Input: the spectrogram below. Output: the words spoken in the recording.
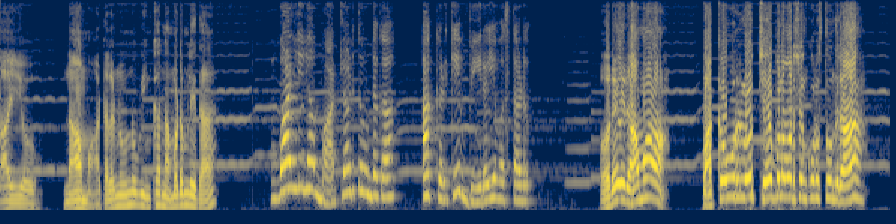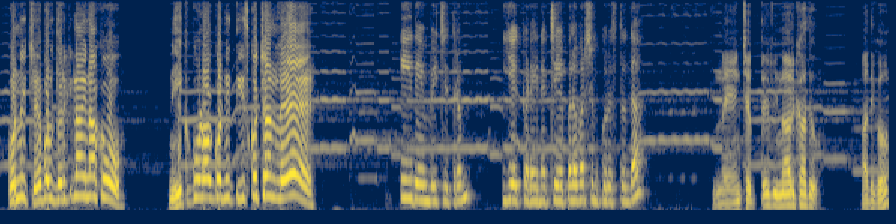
అయ్యో నా మాటలను నువ్వు ఇంకా నమ్మడం లేదా? వాళ్ళిలా మాట్లాడుతూ ఉండగా అక్కడికి వీరయ్య వస్తాడు. ఒరేయ్ రామా పక్క ఊరిలో చేపల వర్షం కురుస్తుందిరా. కొన్ని చేపలు దొరికినాయి నాకు. నీకు కూడా కొన్ని తీసుకొచ్చానులే. ఇదేం విచిత్రం? ఎక్కడైనా చేపల వర్షం కురుస్తుందా? నేను చెప్తే విన్నారు కాదు. అదిగో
